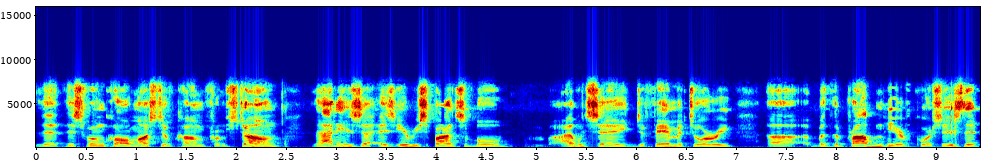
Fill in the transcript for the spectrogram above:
that this phone call must have come from Stone, that is uh, as irresponsible, I would say defamatory. Uh, but the problem here, of course, is that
